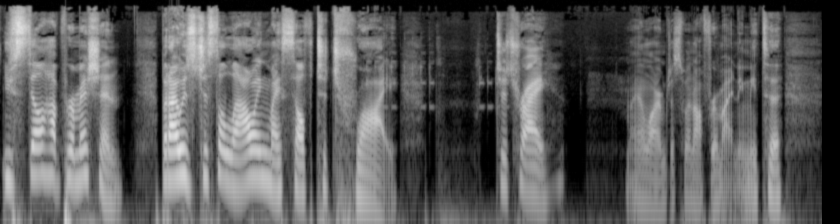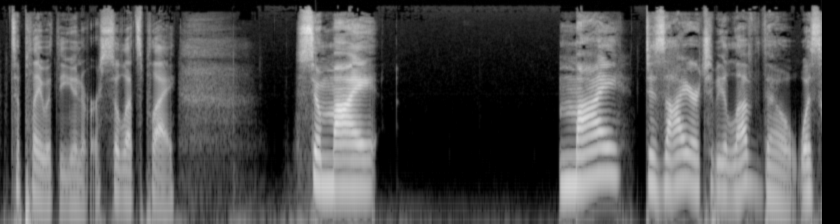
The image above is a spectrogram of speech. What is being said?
You still have permission. But I was just allowing myself to try. To try. My alarm just went off reminding me to to play with the universe. So let's play. So my my desire to be loved though was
